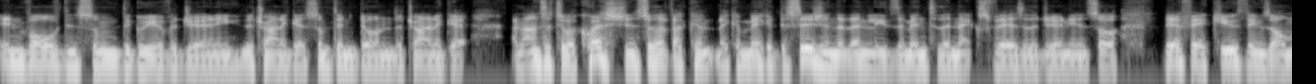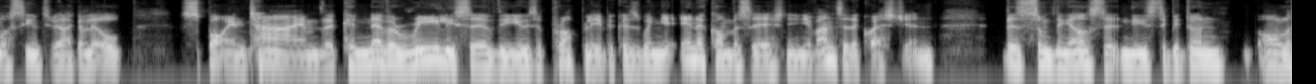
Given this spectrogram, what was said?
involved in some degree of a journey. They're trying to get something done. They're trying to get an answer to a question so that they can they can make a decision that then leads them into the next phase of the journey. And so the FAQ things almost seem to be like a little spot in time that can never really serve the user properly because when you're in a conversation and you've answered a question, there's something else that needs to be done all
